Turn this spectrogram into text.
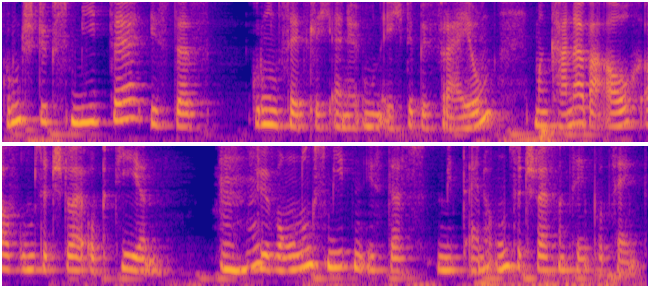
Grundstücksmiete ist das grundsätzlich eine unechte Befreiung. Man kann aber auch auf Umsatzsteuer optieren. Mhm. Für Wohnungsmieten ist das mit einer Umsatzsteuer von 10 Prozent.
